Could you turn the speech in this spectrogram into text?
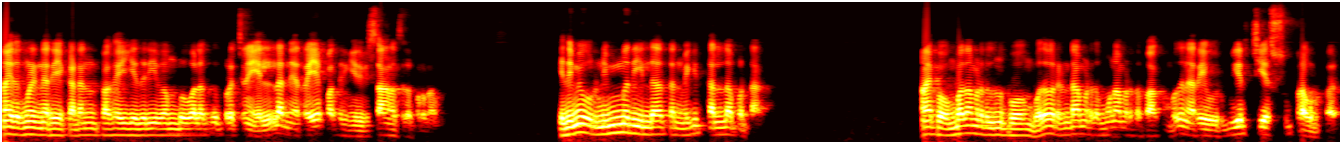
நான் இதுக்கு முன்னாடி நிறைய கடன் பகை எதிரி வம்பு வழக்கு பிரச்சனை எல்லாம் நிறைய பார்த்துருக்கீங்க. விசாகனத்தில் பிறந்தவங்க. எதுவுமே ஒரு நிம்மதி இல்லாத தன்மைக்கு தள்ளப்பட்டாங்க. ஆனா இப்ப ஒன்பதாம் இடத்துல இருந்து போகும்போது அவர் ரெண்டாம் இடத்த மூணாம் இடத்தை பார்க்கும்போது நிறைய ஒரு முயற்சியை சூப்பரா கொடுப்பாரு.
